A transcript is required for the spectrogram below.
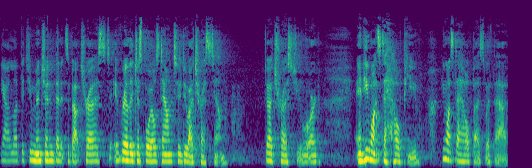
Yeah, I love that you mentioned that it's about trust. It really just boils down to do I trust Him? Do I trust you, Lord? And He wants to help you, He wants to help us with that.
